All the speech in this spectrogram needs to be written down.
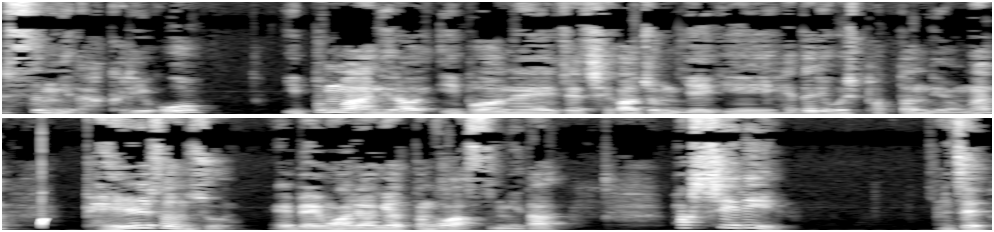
했습니다. 그리고 이뿐만 아니라 이번에 이제 제가 좀 얘기해드리고 싶었던 내용은 베일 선수의 맹활약이었던 것 같습니다. 확실히 이제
